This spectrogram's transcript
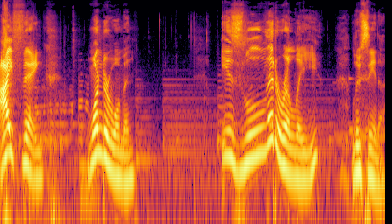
I think Wonder Woman is literally Lucina.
